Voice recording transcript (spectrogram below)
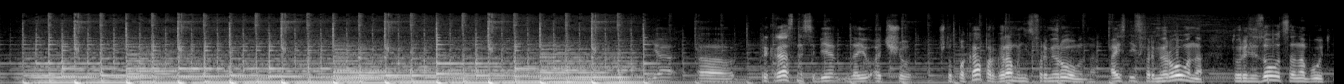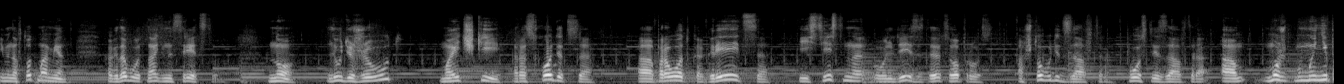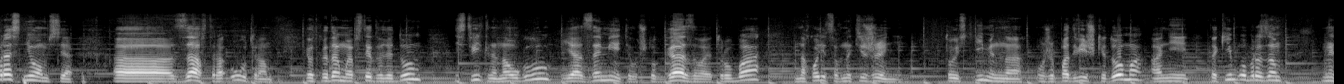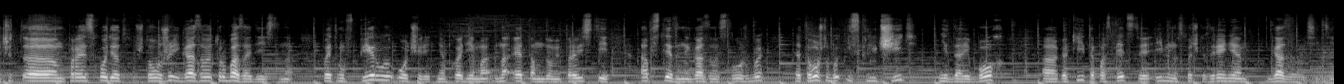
Я э, прекрасно себе даю отчет, что пока программа не сформирована. А если и сформирована, то реализовываться она будет именно в тот момент, когда будут найдены средства. Но люди живут, маячки расходятся, э, проводка греется, и, естественно, у людей задается вопрос, а что будет завтра, послезавтра? А может, мы не проснемся э, завтра утром? И вот когда мы обследовали дом, действительно, на углу я заметил, что газовая труба находится в натяжении. То есть именно уже подвижки дома, они таким образом значит, э, происходят, что уже и газовая труба задействована. Поэтому в первую очередь необходимо на этом доме провести обследование газовой службы для того, чтобы исключить, не дай бог, какие-то последствия именно с точки зрения газовой сети.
